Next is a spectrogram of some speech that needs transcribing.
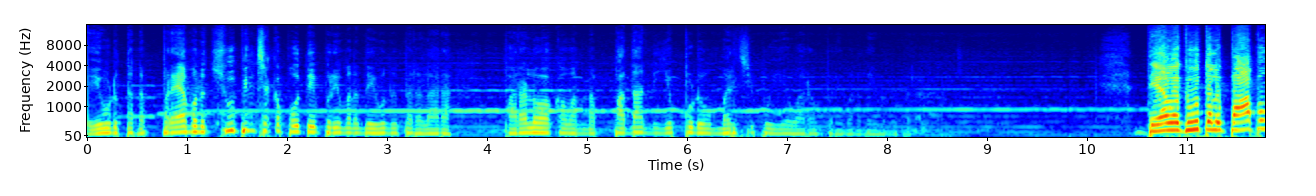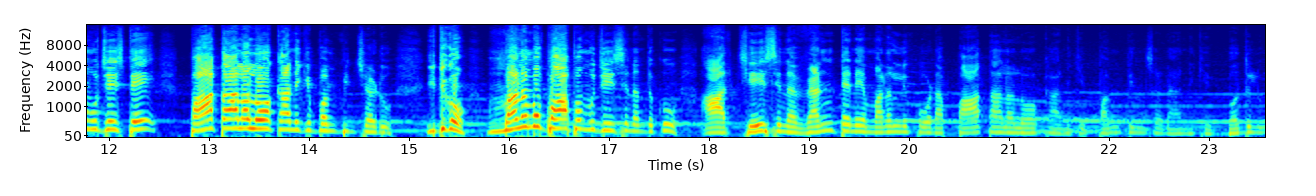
దేవుడు తన ప్రేమను చూపించకపోతే ప్రియమన దేవుని పెరలారా పరలోకం అన్న పదాన్ని ఎప్పుడూ మరిచిపోయేవారం ప్రియమన దేవదూతలు పాపము చేస్తే పాతాల లోకానికి పంపించాడు. ఇదిగో మనము పాపము చేసినందుకు ఆ చేసిన వెంటనే మనల్ని కూడా పాతాల లోకానికి పంపించడానికి బదులు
